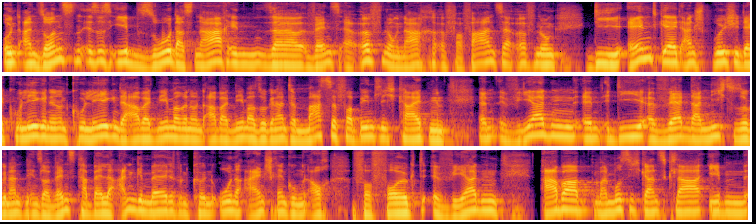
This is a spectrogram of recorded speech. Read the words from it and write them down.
Und ansonsten ist es eben so, dass nach Insolvenzeröffnung, nach Verfahrenseröffnung die Entgeltansprüche der Kolleginnen und Kollegen, der Arbeitnehmerinnen und Arbeitnehmer, sogenannte Masseverbindlichkeiten ähm, werden. Ähm, die werden dann nicht zur sogenannten Insolvenztabelle angemeldet und können ohne Einschränkungen auch verfolgt werden. Aber man muss sich ganz klar eben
